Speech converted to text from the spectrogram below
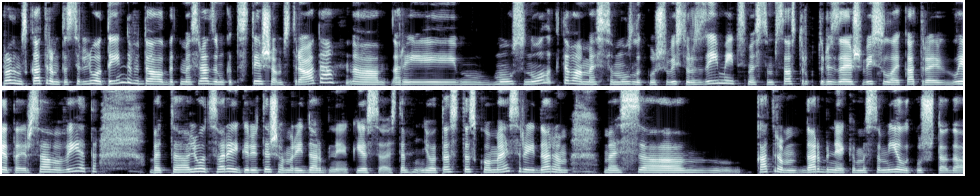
protams, katram tas ir ļoti individuāli, bet mēs redzam, ka tas tiešām strādā. Uh, arī mūsu noliktavā mēs esam uzlikuši visur zīmītes, mēs esam sastruktūrizējuši visu, lai katrai lietai ir sava vieta. Bet uh, ļoti svarīgi ir tiešām arī darbinieku iesaiste. Jo tas, tas ko mēs arī darām, mēs uh, katram darbiniekam esam ielikuši tādā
